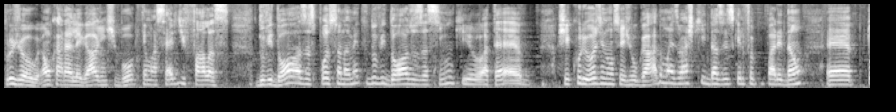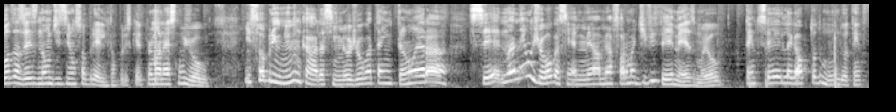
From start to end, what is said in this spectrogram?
pro jogo. É um cara legal, gente boa, que tem uma série de falas duvidosas, posicionamentos duvidosos, assim, que eu até achei curioso de não ser julgado, mas eu acho que das vezes que ele foi pro paredão, é, todas as vezes não diziam sobre ele, então por isso que ele permanece no jogo. E sobre mim, cara, assim, meu jogo até então era ser. Não é nem um jogo, assim, é a minha, minha forma de viver mesmo. Eu tento ser legal com todo mundo, eu tento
